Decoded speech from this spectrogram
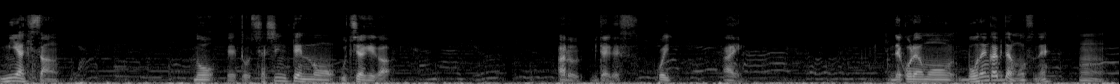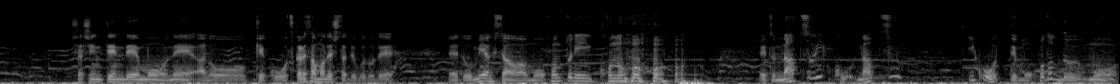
宮城さんの、えっ、と、写真展の打ち上げがあるみたいです。これ、はい。で、これはもう、忘年会みたいなもんですね。うん。写真展でもうね、あのー、結構お疲れ様でしたということで、えっ、ー、と、宮城さんはもう本当にこの えっと、夏以降、夏以降ってもうほとんども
